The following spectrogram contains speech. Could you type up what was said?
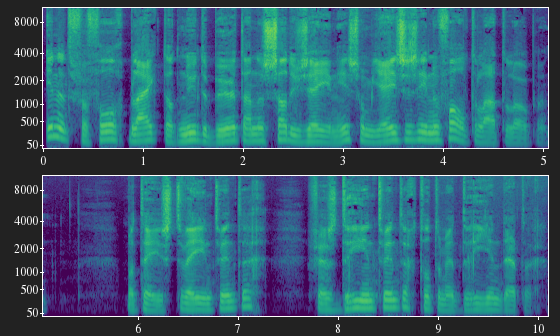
In het vervolg blijkt dat nu de beurt aan de Sadduceeën is om Jezus in een val te laten lopen. Matthäus 22, vers 23 tot en met 33.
